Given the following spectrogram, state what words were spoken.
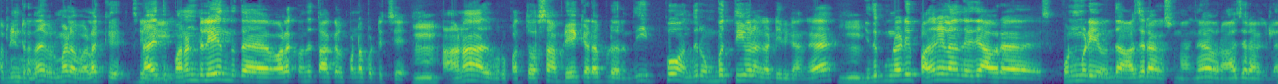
அப்படின்றதான் இவர் மேல வழக்கு. ரெண்டாயிரத்தி பன்னெண்டுலயே இந்த வழக்கு வந்து தாக்கல் பண்ணப்பட்டுச்சு. ஆனா அது ஒரு பத்து வருஷம் அப்படியே கிடப்புல இருந்து இப்போ வந்து ரொம்ப தீவிரம் காட்டியிருக்காங்க. இதுக்கு முன்னாடி பதினேழாம் தேதி அவரை பொன்முடியை வந்து ஆஜராக சொன்னாங்க. அவர் ஆஜராகல.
